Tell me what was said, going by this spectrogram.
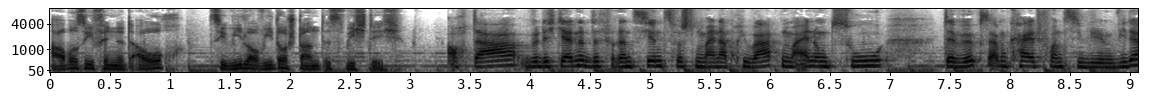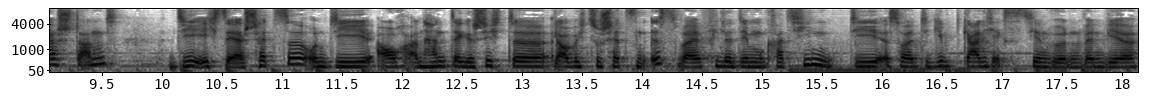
Aber sie findet auch, ziviler Widerstand ist wichtig. Auch da würde ich gerne differenzieren zwischen meiner privaten Meinung zu der Wirksamkeit von zivilem Widerstand die ich sehr schätze und die auch anhand der Geschichte, glaube ich, zu schätzen ist, weil viele Demokratien, die es heute gibt, gar nicht existieren würden, wenn wir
